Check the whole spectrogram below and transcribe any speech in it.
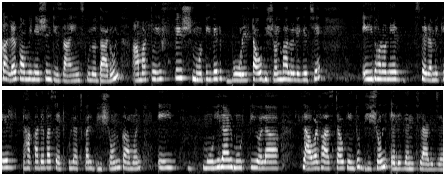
কালার কম্বিনেশন ডিজাইনসগুলো দারুণ। আমার তো এই ফিশ মোটিভের বোলটাও ভীষণ ভালো লেগেছে। এই ধরনের সেরামিকের ঢাকা দেওয়া সেটগুলো আজকাল ভীষণ কমন এই মহিলার মূর্তিওয়ালা ফ্লাওয়ার ভাসটাও কিন্তু ভীষণ এলিগেন্ট লাগছে।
